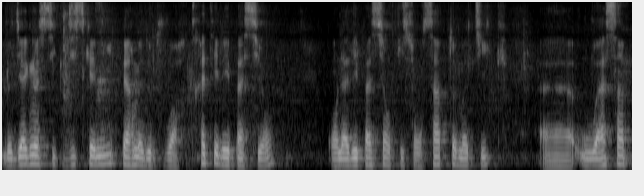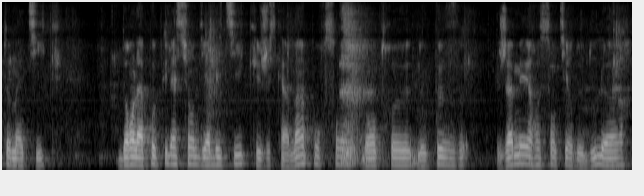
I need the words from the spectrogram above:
le diagnostic d'ischémie permet de pouvoir traiter les patients. On a des patients qui sont symptomatiques euh, ou asymptomatiques. Dans la population diabétique, jusqu'à 20% d'entre eux ne peuvent jamais ressentir de douleur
